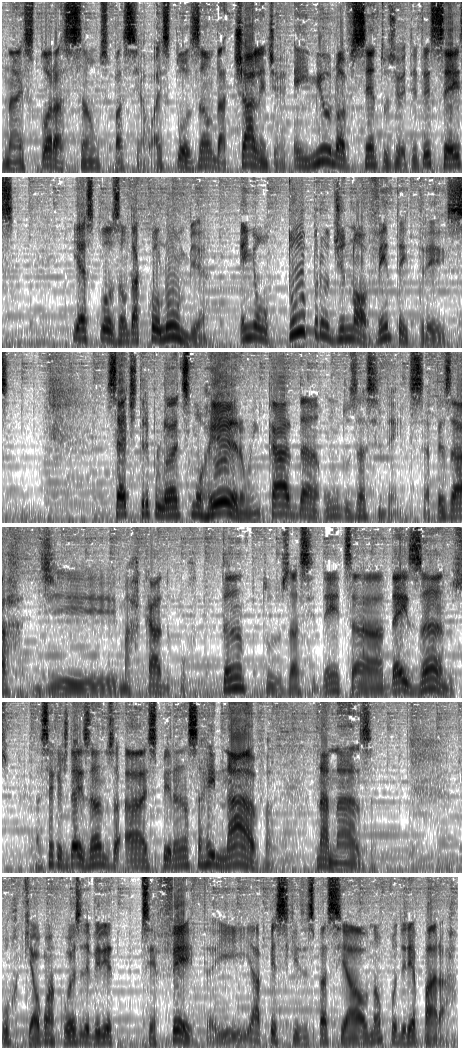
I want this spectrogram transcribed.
na exploração espacial. A explosão da Challenger em 1986 e a explosão da Columbia em outubro de 93. Sete tripulantes morreram em cada um dos acidentes. Apesar de marcado por tantos acidentes há 10 anos, há cerca de 10 anos, a esperança reinava na NASA, porque alguma coisa deveria ser feita e a pesquisa espacial não poderia parar.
